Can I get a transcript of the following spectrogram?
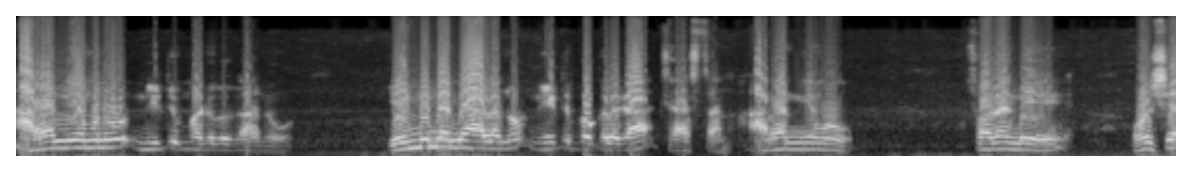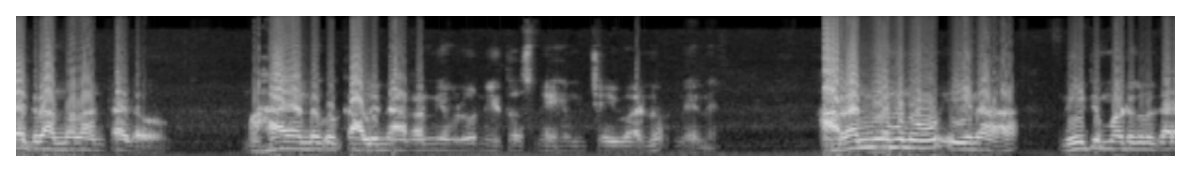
అరణ్యమును నీటి మడుగుగాను ఎండిన నేలను నీటి బొక్కలుగా చేస్తాను. అరణ్యము. చూడండి ఓషియా గ్రంథాలు అంటాడు మహాయండకు కాలిన అరణ్యములు నీతో స్నేహం చేయవాడు నేనే. అరణ్యమును ఈయన నీటి మడుగులుగా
